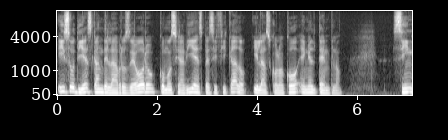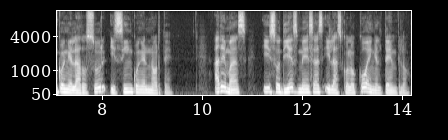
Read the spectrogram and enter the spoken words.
Hizo diez candelabros de oro como se había especificado y las colocó en el templo, cinco en el lado sur y cinco en el norte. Además, hizo diez mesas y las colocó en el templo,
